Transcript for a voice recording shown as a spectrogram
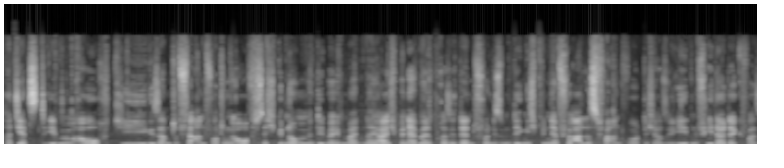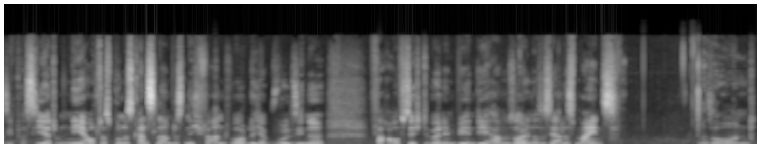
hat jetzt eben auch die gesamte Verantwortung auf sich genommen, indem er eben meint, naja, ich bin ja der Präsident von diesem Ding, ich bin ja für alles verantwortlich, also jeden Fehler, der quasi passiert. Und nee, auch das Bundeskanzleramt ist nicht verantwortlich, obwohl sie eine Fachaufsicht über den BND haben sollen, das ist ja alles meins. So und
